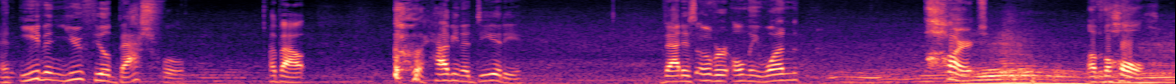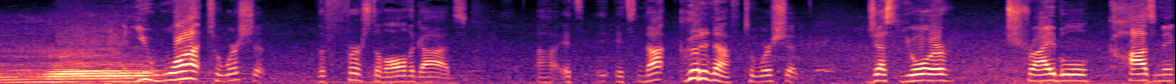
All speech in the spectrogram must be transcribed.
And even you feel bashful about having a deity that is over only one part of the whole. And you want to worship the first of all the gods. Uh, it's, it's not good enough to worship just your tribal, cosmic,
